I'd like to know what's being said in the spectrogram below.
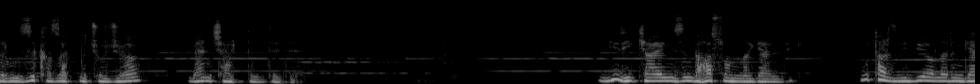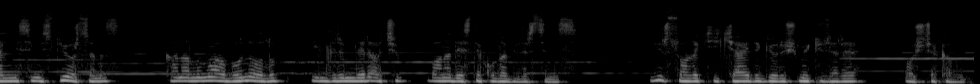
kırmızı kazaklı çocuğa ben çarptım dedi. Bir hikayemizin daha sonuna geldik. Bu tarz videoların gelmesini istiyorsanız kanalıma abone olup bildirimleri açıp bana destek olabilirsiniz. Bir sonraki hikayede görüşmek üzere. Hoşçakalın.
